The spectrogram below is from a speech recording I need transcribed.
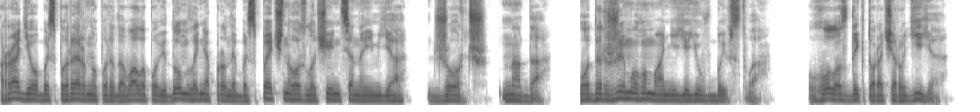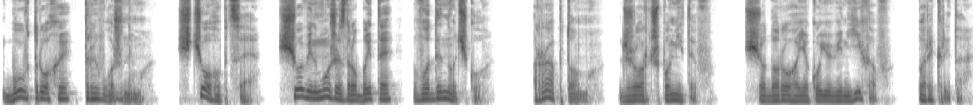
Радіо безперервно передавало повідомлення про небезпечного злочинця на ім'я Джордж Нада, одержимого манією вбивства. Голос диктора чародія був трохи тривожним. З б це? Що він може зробити в одиночку? Раптом Джордж помітив, що дорога, якою він їхав, перекрита.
